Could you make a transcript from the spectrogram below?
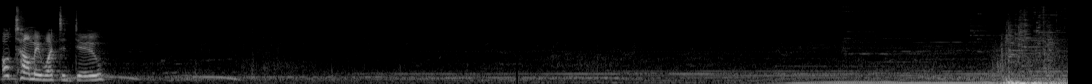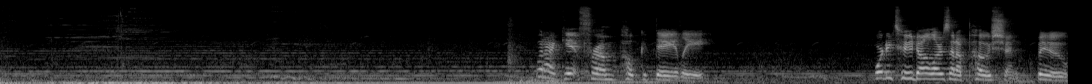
don't tell me what to do. What'd I get from Poke Daily? $42 and a potion. Boo.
